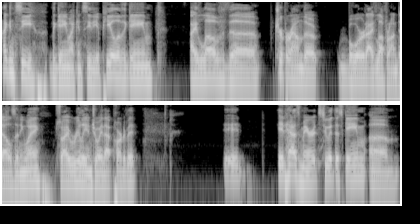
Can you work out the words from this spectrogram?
I can see the game. I can see the appeal of the game. I love the trip around the board. I love rondels anyway, so I really enjoy that part of it. It it has merits to it this game, um,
